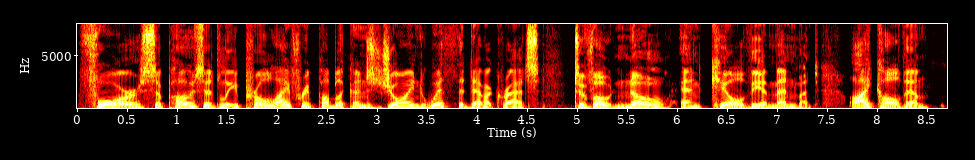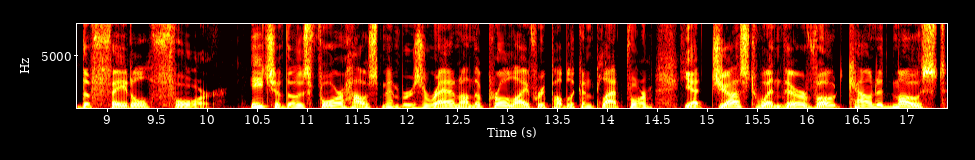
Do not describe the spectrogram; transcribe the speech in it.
four supposedly pro life Republicans joined with the Democrats to vote no and kill the amendment. I call them the Fatal Four. Each of those four House members ran on the pro life Republican platform, yet just when their vote counted most,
